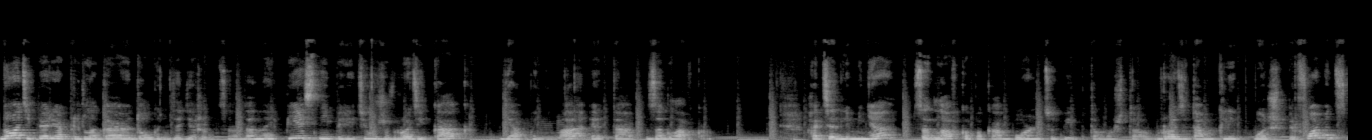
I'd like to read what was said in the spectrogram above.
Ну а теперь я предлагаю долго не задерживаться на данной песне, перейти уже вроде как, я поняла, это заглавка. Хотя для меня заглавка пока Born to Be, потому что вроде там клип больше перформанс,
